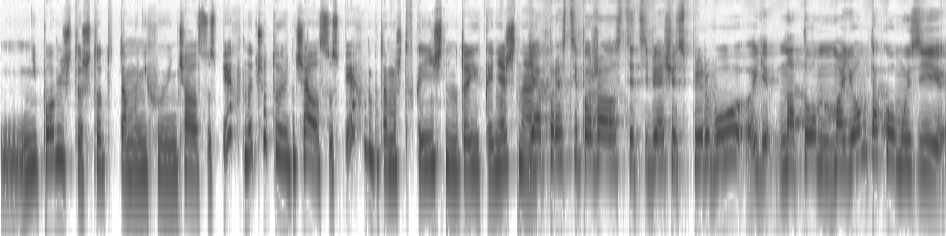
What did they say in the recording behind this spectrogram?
не помню, что что-то там у них увенчалось успехом, но что-то увенчалось успехом, потому что в конечном итоге, конечно... Я, прости, пожалуйста, тебя чуть прерву. На том моем таком УЗИ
